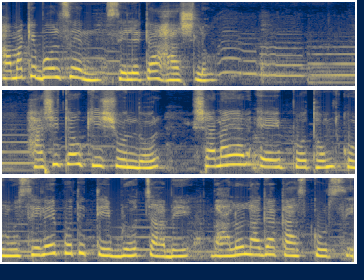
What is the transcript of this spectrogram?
আমাকে বলছেন ছেলেটা হাসলো। হাসিটাও কি সুন্দর। সানায়ার এই প্রথম কোনো ছেলের প্রতি তীব্র চাবে ভালো লাগা কাজ করছে।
